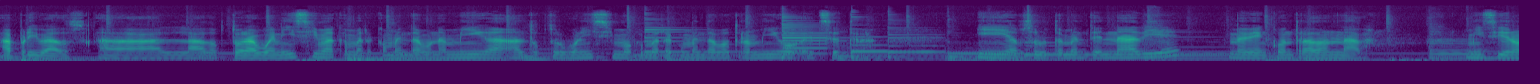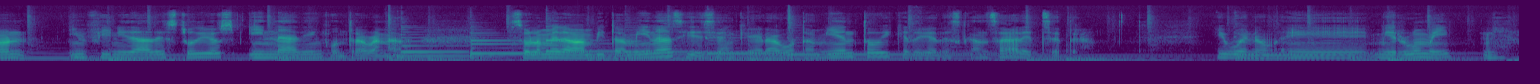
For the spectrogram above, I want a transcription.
a privados, a la doctora buenísima que me recomendaba una amiga, al doctor buenísimo que me recomendaba otro amigo, etc. Y absolutamente nadie me había encontrado nada. Me hicieron infinidad de estudios y nadie encontraba nada. Solo me daban vitaminas y decían que era agotamiento y que debía descansar, etc. Y bueno, eh, mi roommate,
